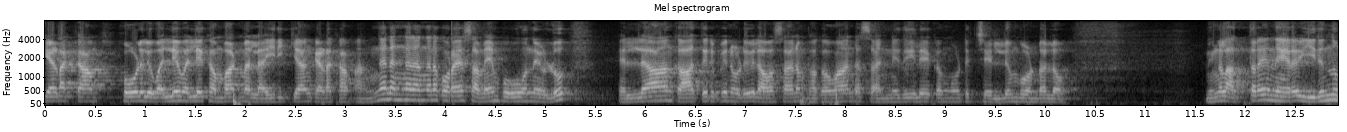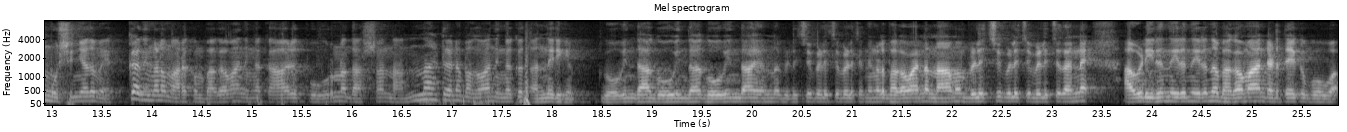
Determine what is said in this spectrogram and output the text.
കിടക്കാം ഹോളിൽ വലിയ വലിയ കമ്പാർട്ട്മെന്റല്ല ഇരിക്കാം കിടക്കാം. അങ്ങനെ അങ്ങനെ അങ്ങനെ കുറേ സമയം പോകുന്നേ ഉള്ളൂ. എല്ലാം കാത്തിരിപ്പിനൊടുവിൽ അവസാനം ഭഗവാന്റെ സന്നിധിയിലേക്ക് അങ്ങോട്ട് ചെല്ലുമ്പോൾ ഉണ്ടല്ലോ. നിങ്ങൾ അത്രയും നേരം ഇരുന്ന് മുഷിഞ്ഞതും ഒക്കെ നിങ്ങൾ മറക്കും. ഭഗവാൻ നിങ്ങൾക്ക് ആ ഒരു പൂർണ ദർശനം നന്നായിട്ട് തന്നെ ഭഗവാൻ നിങ്ങൾക്ക് തന്നിരിക്കും. ഗോവിന്ദ ഗോവിന്ദ ഗോവിന്ദ എന്ന് വിളിച്ച് വിളിച്ച് വിളിച്ച് നിങ്ങൾ ഭഗവാന്റെ നാമം വിളിച്ച് വിളിച്ച് വിളിച്ച് തന്നെ അവിടെ ഇരുന്ന് ഇരുന്ന് ഇരുന്ന് ഭഗവാന്റെ അടുത്തേക്ക് പോവുക.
